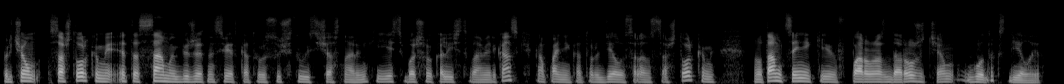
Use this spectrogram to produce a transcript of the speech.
Причем со шторками это самый бюджетный свет, который существует сейчас на рынке. Есть большое количество американских компаний, которые делают сразу со шторками, но там ценники в пару раз дороже, чем Godox делает.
